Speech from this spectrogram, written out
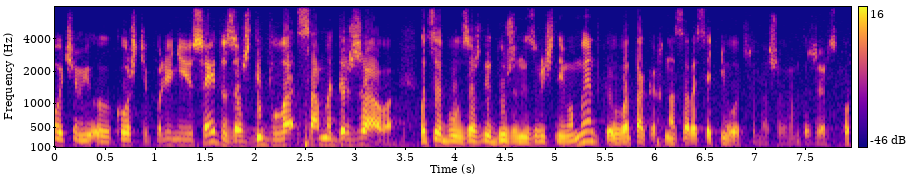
отримувачем е, коштів по лінії Сейду завжди була саме держава. Оце був завжди дуже незручний момент в атаках на Сарасятні офісу нашого грантажерського.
